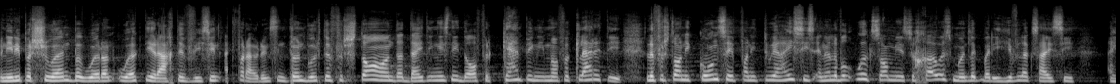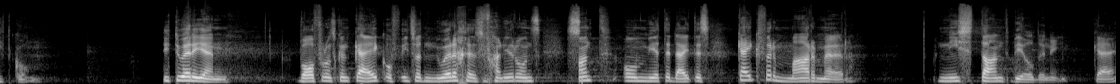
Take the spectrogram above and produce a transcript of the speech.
En hierdie persoon behoort dan ook die regte visie en verhoudings en toon behoort te verstaan dat dating is nie daar vir camping nie, maar vir clarity. Hulle verstaan die konsep van die twee huisies en hulle wil ook saam mee so gou as moontlik by die huwelikshuisie uitkom. Die tweede een waarvoor ons kan kyk of iets wat nodig is wanneer ons sand om mee te date is, kyk vir marmer, nie standbeelde nie. Okay?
